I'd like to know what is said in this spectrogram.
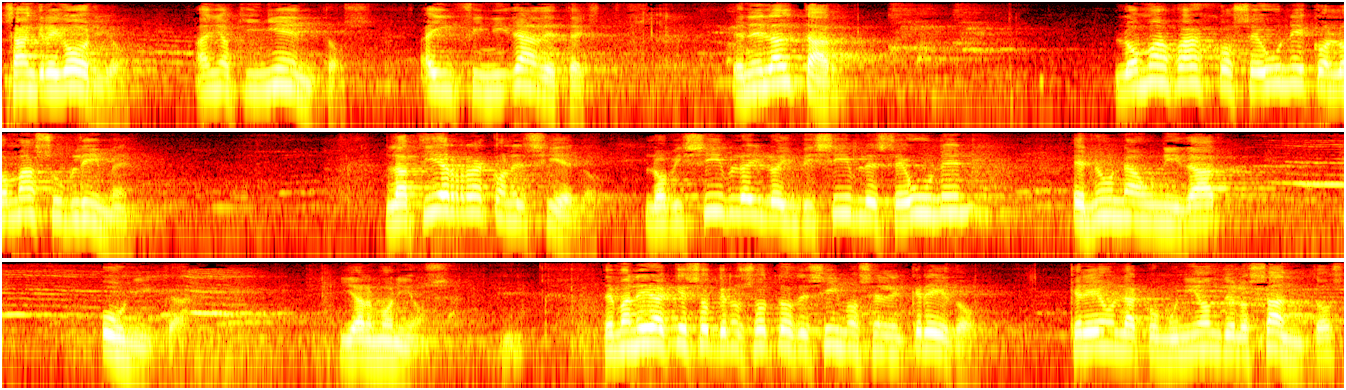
San Gregorio, año 500, hay infinidad de textos. En el altar, lo más bajo se une con lo más sublime, la tierra con el cielo, lo visible y lo invisible se unen en una unidad única y armoniosa. De manera que eso que nosotros decimos en el credo, creo en la comunión de los santos,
